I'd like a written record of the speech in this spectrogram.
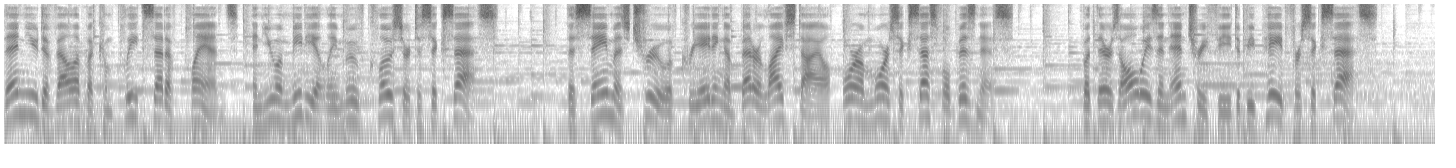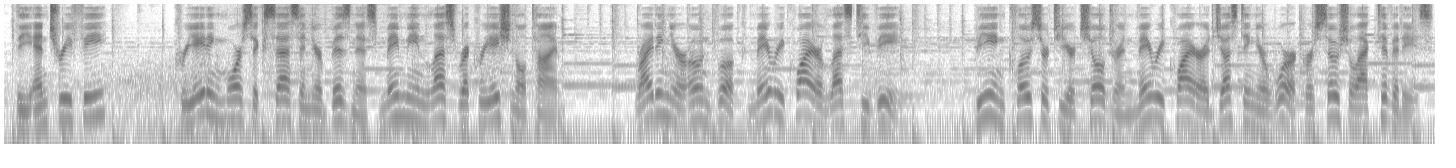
Then you develop a complete set of plans, and you immediately move closer to success. The same is true of creating a better lifestyle, or a more successful business. But there's always an entry fee to be paid for success. The entry fee? Creating more success in your business may mean less recreational time. Writing your own book may require less TV. Being closer to your children may require adjusting your work or social activities.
